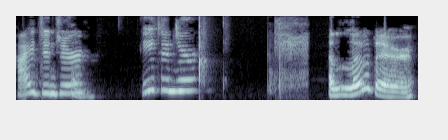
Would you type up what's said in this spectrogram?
Hi, Ginger. Hey, Ginger. Hello there.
